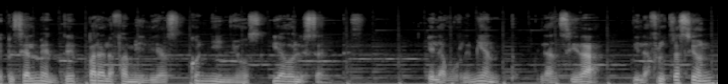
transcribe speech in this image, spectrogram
especialmente para las familias con niños y adolescentes. El aburrimiento, la ansiedad y la frustración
